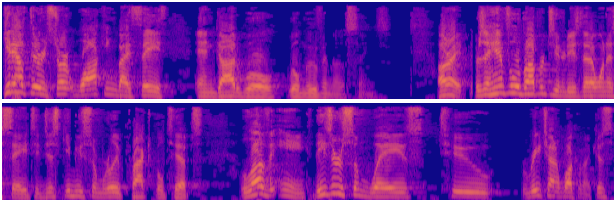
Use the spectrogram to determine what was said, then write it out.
Get out there and start walking by faith, and God will, will move in those things. All right, there's a handful of opportunities that I want to say to just give you some really practical tips. Love Inc., these are some ways to reach out and welcome them. Because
